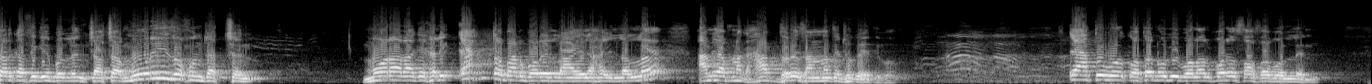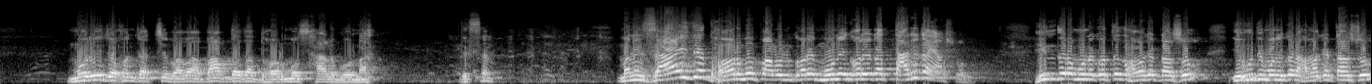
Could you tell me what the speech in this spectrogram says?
তার কাছে গিয়ে বললেন, চাচা মরেই যখন যাচ্ছেন, মরার আগে খালি একটা বার বলে লাইলাহা ইল্লাল্লাহ, আমি আপনাকে হাত ধরে জান্নাতে ঢুকিয়ে দিব। এত বড় কথা নবী বলার পরে চাচা বললেন, মরে যখন যাচ্ছে বাবা, বাপ দাদার ধর্ম ছাড়বো না। দেখছেন? মানে যাই যে ধর্ম পালন করে, মনে করে এটা তারইটাই আসল। হিন্দুরা মনে করতে আমাকেটা আসল, ইহুদি মনে করে আমাকে আমাকেটা আসল,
